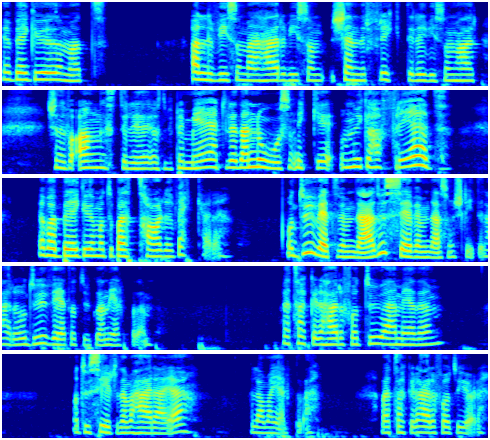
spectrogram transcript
Jeg ber Gud om at alle vi som er her, vi som kjenner frykt, eller vi som har, kjenner på angst eller er deprimert, eller det er noe som ikke, om du ikke har fred Jeg bare ber Gud om at du bare tar det vekk, Herre. Og du vet hvem det er. Du ser hvem det er som sliter, Herre, og du vet at du kan hjelpe dem. Jeg takker deg, Herre, for at du er med dem, at du sier til dem 'Her er jeg. La meg hjelpe deg'. Og jeg takker deg, Herre, for at du gjør det.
